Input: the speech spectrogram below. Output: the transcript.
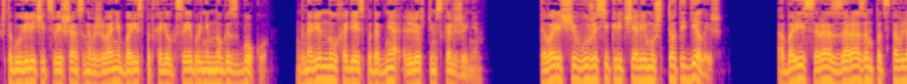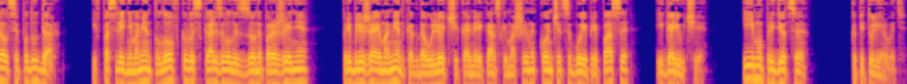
Чтобы увеличить свои шансы на выживание, Борис подходил к Сейбру немного сбоку, мгновенно уходя из-под огня легким скольжением. Товарищи в ужасе кричали ему «Что ты делаешь?». А Борис раз за разом подставлялся под удар и в последний момент ловко выскальзывал из зоны поражения, приближая момент, когда у летчика американской машины кончатся боеприпасы и горючее, и ему придется капитулировать.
